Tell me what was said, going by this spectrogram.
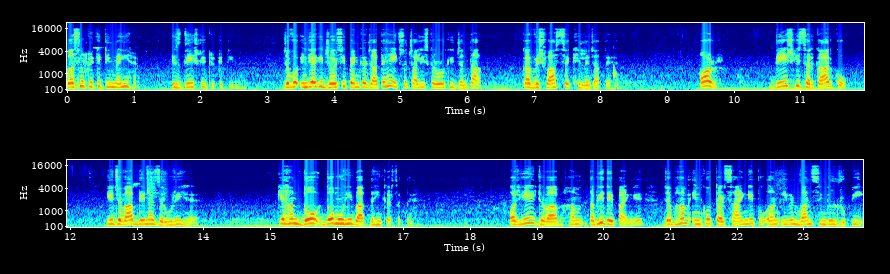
पर्सनल क्रिकेट टीम नहीं है। इस देश की क्रिकेट टीम है। जब वो इंडिया की जर्सी पहनकर जाते हैं 140 करोड़ की जनता का विश्वास से खेलने जाते हैं। और देश की सरकार को ये जवाब देना ज़रूरी है कि हम दो दो मुंही बात नहीं कर सकते हैं। और ये जवाब हम तभी दे पाएँगे जब हम इनको तरसाएँगे to earn even one single rupee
